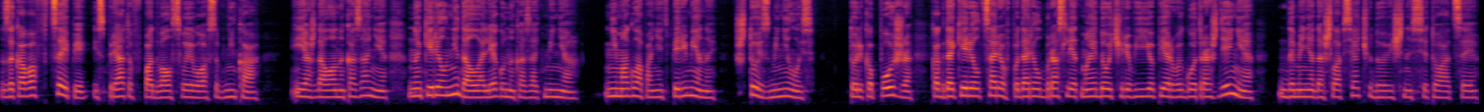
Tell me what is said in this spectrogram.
заковав в цепи и спрятав в подвал своего особняка. Я ждала наказания, но Кирилл не дал Олегу наказать меня. Не могла понять перемены. Что изменилось? Только позже, когда Кирилл Царев подарил браслет моей дочери в ее первый год рождения, до меня дошла вся чудовищность ситуации.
